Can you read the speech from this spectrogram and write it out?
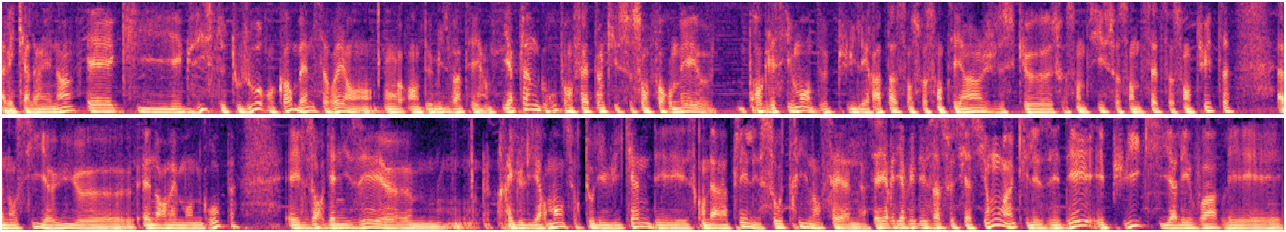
avec Alain Hénin et qui existent toujours encore, même, c'est vrai, en, en, en, 2021. Il y a plein de groupes, en fait, hein, qui se sont formés euh, progressivement depuis les Rapaces en 61 jusque 66, 67, 68. À Nancy, il y a eu euh, énormément de groupes et ils organisaient euh, régulièrement, surtout les week-ends, ce qu'on a appelé les sauteries nancéennes. C'est-à-dire il y avait des associations hein, qui les aidaient et puis qui allaient voir les,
